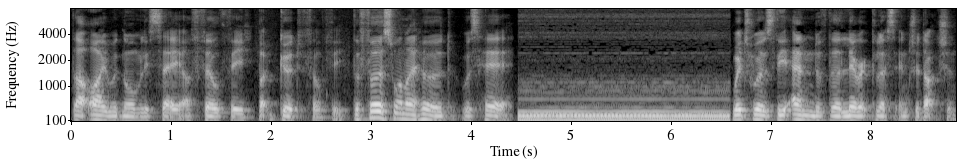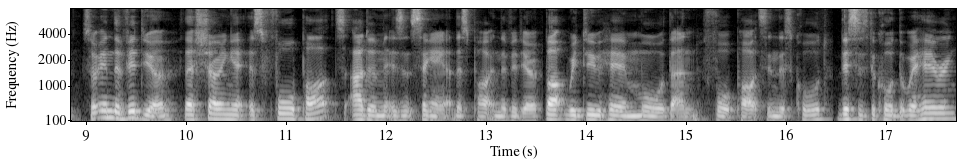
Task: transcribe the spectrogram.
that I would normally say are filthy, but good filthy. The first one I heard was here which was the end of the lyricless introduction. So in the video, they're showing it as four parts. Adam isn't singing at this part in the video, but we do hear more than four parts in this chord. This is the chord that we're hearing.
